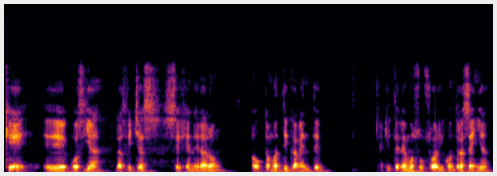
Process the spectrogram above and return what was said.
que eh, pues ya las fichas se generaron automáticamente. Aquí tenemos usuario y contraseña.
